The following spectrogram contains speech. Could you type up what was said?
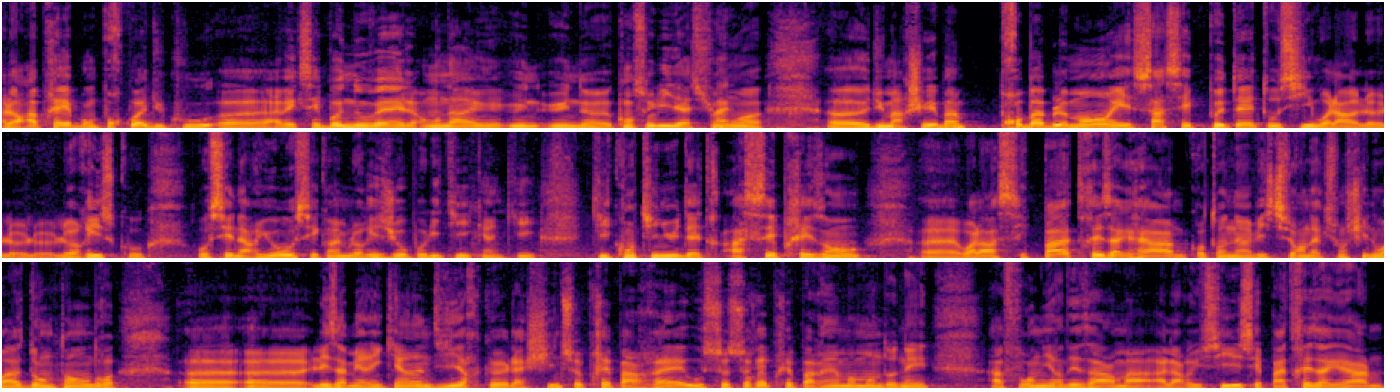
Alors après, bon, pourquoi du coup, euh, avec ces bonnes nouvelles, on a une, consolidation euh, du marché? Ben probablement, et ça c'est peut-être aussi voilà le, risque au, scénario, c'est quand même le risque géopolitique hein, qui, qui continue d'être assez présent. Euh, voilà, c'est pas très agréable quand on est investisseur en actions chinoises d'entendre euh, euh, les Américains dire que la Chine se préparerait ou se serait préparée à un moment donné à fournir des armes à, à la Russie. C'est pas très agréable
